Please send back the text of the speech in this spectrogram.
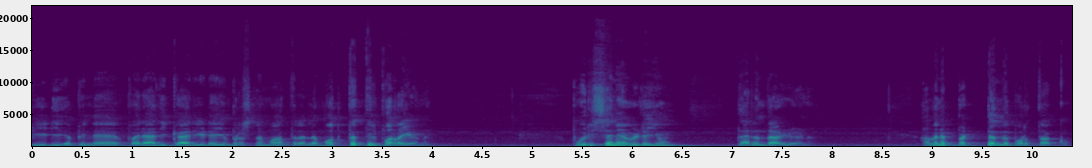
പീഡി പിന്നെ പരാതിക്കാരിയുടെയും പ്രശ്നം മാത്രമല്ല. മൊത്തത്തിൽ പറയാണ്. പുരുഷൻ എവിടെയും തരം താഴുകയാണ്. അവനെ പെട്ടെന്ന് പുറത്താക്കും.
